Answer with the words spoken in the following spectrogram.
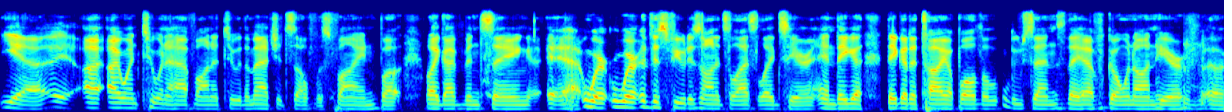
Yeah, eh, I, I went two and a half on it too. The match itself was fine, but like I've been saying, uh, where where this feud is on its last legs here, and they got they got to tie up all the loose ends they have going on here, mm-hmm. uh,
